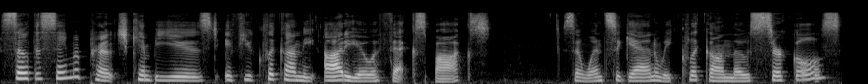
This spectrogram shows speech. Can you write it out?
So the same approach can be used if you click on the audio effects box. So once again, we click on those circles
